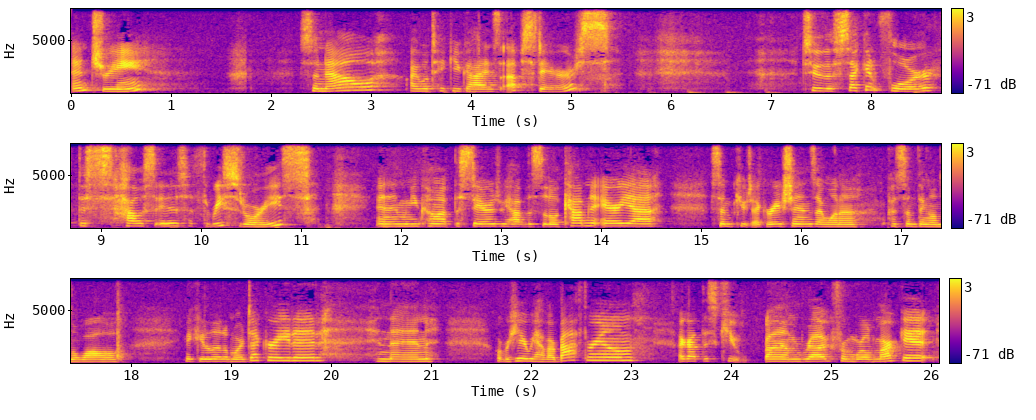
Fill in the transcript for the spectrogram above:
entry. So now I will take you guys upstairs to the second floor. This house is three stories. And then when you come up the stairs, we have this little cabinet area, some cute decorations. I wanna put something on the wall, make it a little more decorated. And then over here we have our bathroom. I got this cute um, rug from World Market.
